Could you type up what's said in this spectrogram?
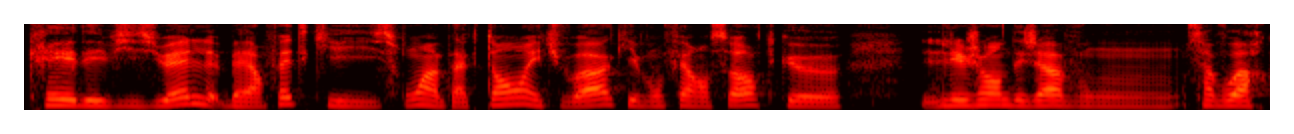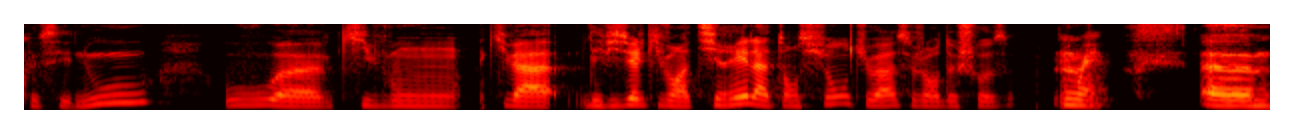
créer des visuels bah, en fait, qui seront impactants et tu vois, qui vont faire en sorte que les gens déjà vont savoir que c'est nous ou euh, qui vont, qui va, des visuels qui vont attirer l'attention, tu vois, ce genre de choses. Ouais. Euh,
